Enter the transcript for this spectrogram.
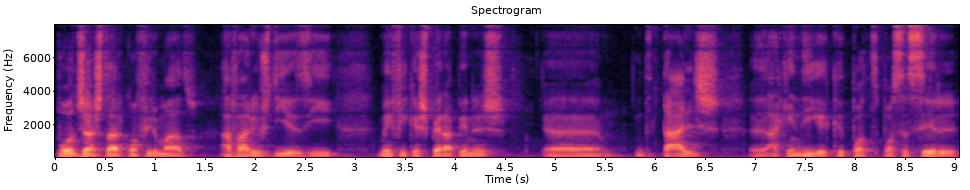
pode já estar confirmado há vários dias e Benfica espera apenas detalhes. Uh, há quem diga que pode, possa ser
